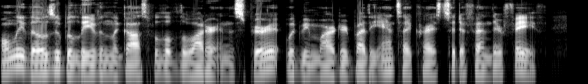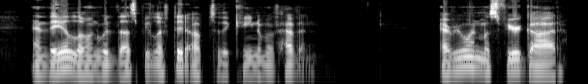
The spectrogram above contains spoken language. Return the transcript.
Only those who believe in the gospel of the water and the Spirit would be martyred by the Antichrist to defend their faith, and they alone would thus be lifted up to the kingdom of heaven. Everyone must fear God,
